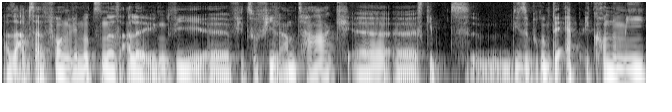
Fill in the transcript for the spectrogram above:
Also abseits von, wir nutzen das alle irgendwie äh, viel zu viel am Tag. Äh, äh, es gibt diese berühmte App-Economy.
